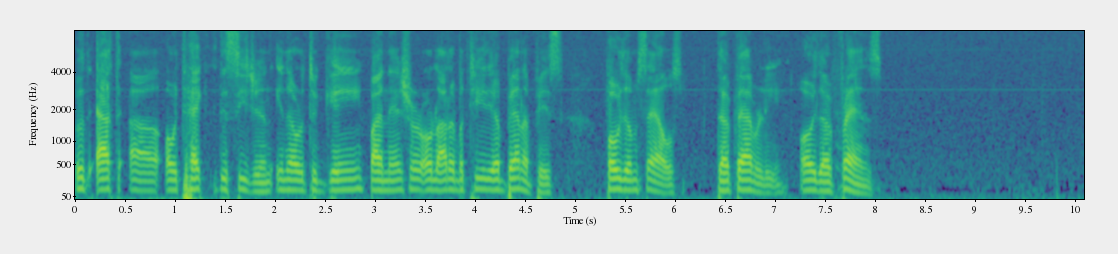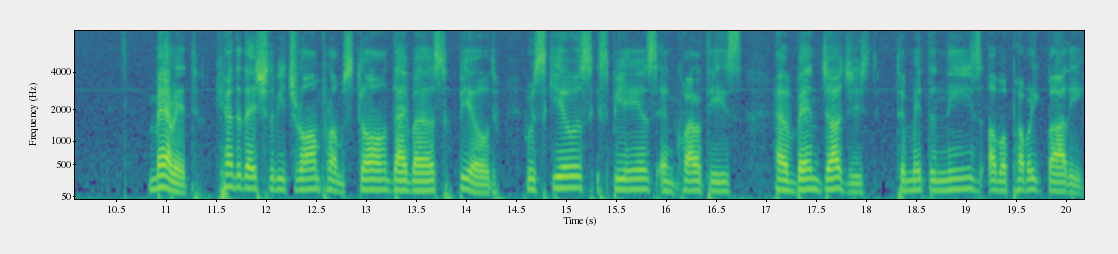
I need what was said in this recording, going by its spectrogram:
would act uh, or take decision in order to gain financial or other material benefits for themselves, their family, or their friends. Merit. Candidates should be drawn from strong, diverse field whose skills, experience, and qualities have been judged to meet the needs of a public body.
